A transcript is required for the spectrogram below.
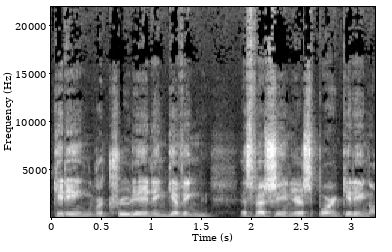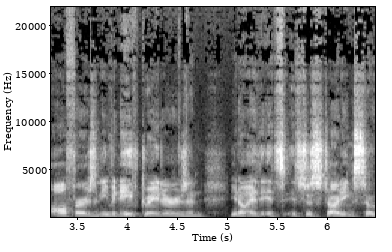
getting recruited and giving, especially in your sport, getting offers, and even eighth graders, and you know, it, it's it's just starting so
